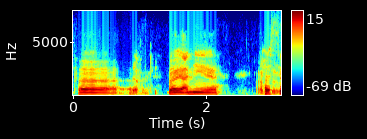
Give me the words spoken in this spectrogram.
ف فيعني تحس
